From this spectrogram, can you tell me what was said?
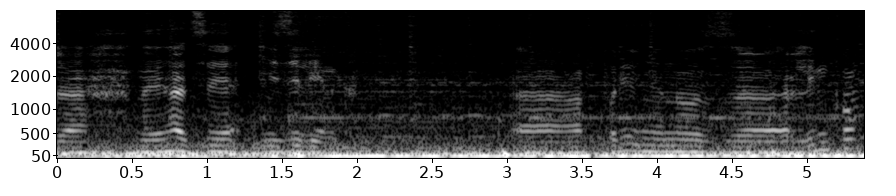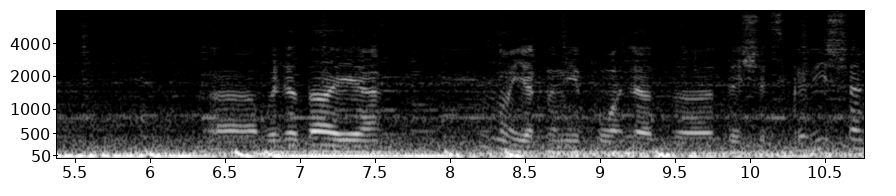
Отже, навігація EasyLink. Е, В порівняно з Airlink е, виглядає, ну, як на мій погляд, е, дещо цікавіше,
